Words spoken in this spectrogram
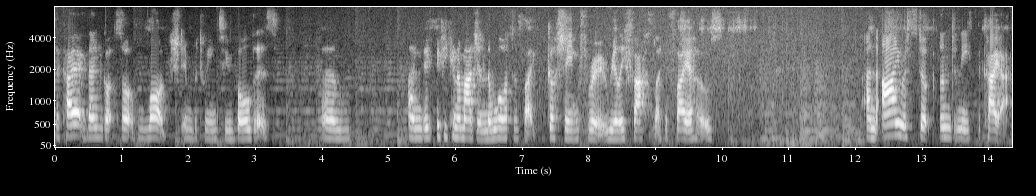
the kayak then got sort of lodged in between two boulders. Um, and if, you can imagine, the water's like gushing through really fast, like a fire hose. And I was stuck underneath the kayak.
